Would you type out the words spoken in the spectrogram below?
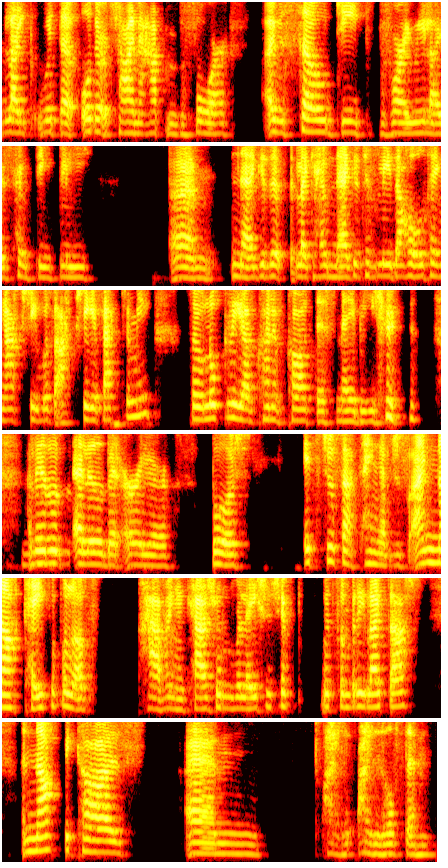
like with the other time it happened before, I was so deep before I realized how deeply um negative like how negatively the whole thing actually was actually affecting me. So luckily i've kind of caught this maybe a little a little bit earlier. But it's just that thing of just i'm not capable of having a casual relationship with somebody like that. And not because um i i love them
